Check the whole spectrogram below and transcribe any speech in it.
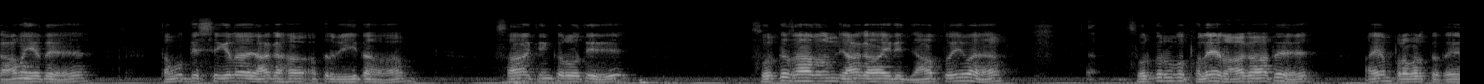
కామయతే తముద్దిశ్య కిల యాగ అత్ర విహిత సహ కిం కరోతి స్వర్గసాధనం యాగ ఇది జ్ఞాత్వైవ స్వర్గరూపఫలే రాగాత్ అయం ప్రవర్తతే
